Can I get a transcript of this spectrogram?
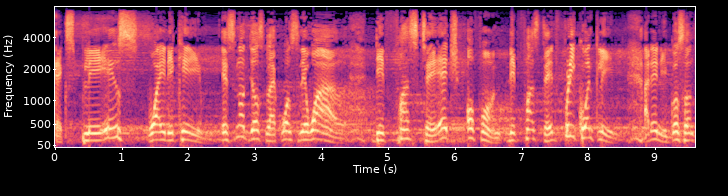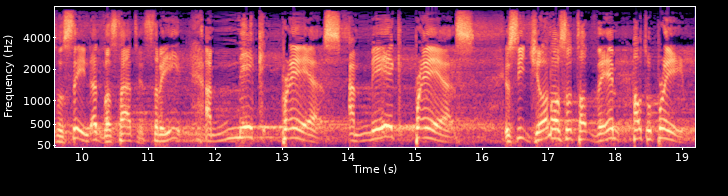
explains why they came. It's not just like once in a while. They fasted often. They fasted frequently. And then he goes on to say in that verse 33, and make prayers, and make prayers. You see, John also taught them how to pray.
